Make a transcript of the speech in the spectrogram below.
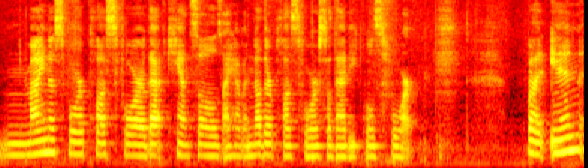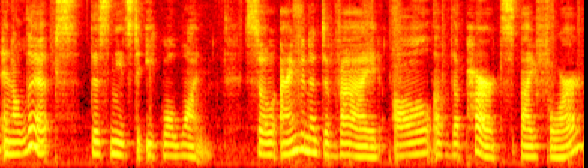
minus 4 plus 4. That cancels. I have another plus 4, so that equals 4. But in an ellipse, this needs to equal 1. So I'm going to divide all of the parts by 4.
